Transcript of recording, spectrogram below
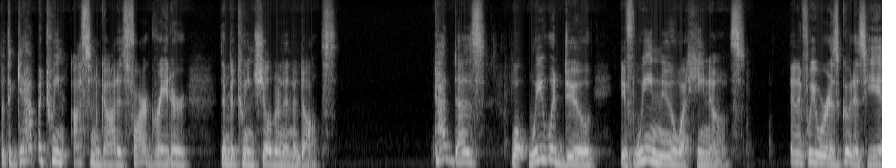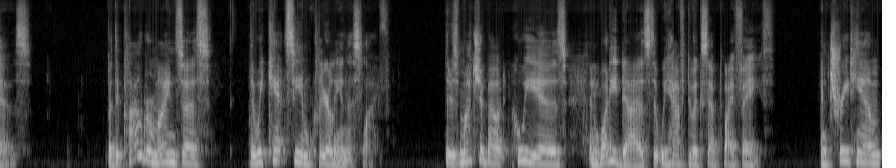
But the gap between us and God is far greater than between children and adults. God does what we would do if we knew what He knows and if we were as good as He is. But the cloud reminds us that we can't see Him clearly in this life. There's much about who He is and what He does that we have to accept by faith and treat him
